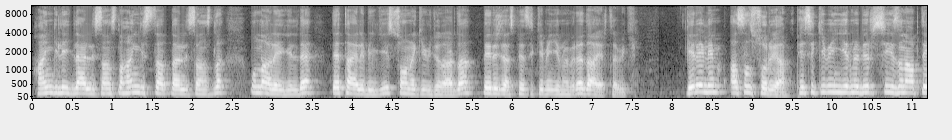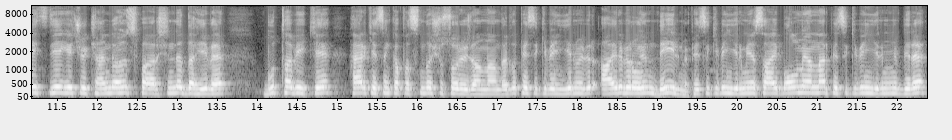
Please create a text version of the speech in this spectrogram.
hangi ligler lisanslı, hangi statlar lisanslı bunlarla ilgili de detaylı bilgiyi sonraki videolarda vereceğiz. PES 2021'e dair tabii ki. Gelelim asıl soruya. PES 2021 Season Update diye geçiyor kendi ön siparişinde dahi ve bu tabii ki herkesin kafasında şu soruyu canlandırdı. PES 2021 ayrı bir oyun değil mi? PES 2020'ye sahip olmayanlar PES 2021'e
